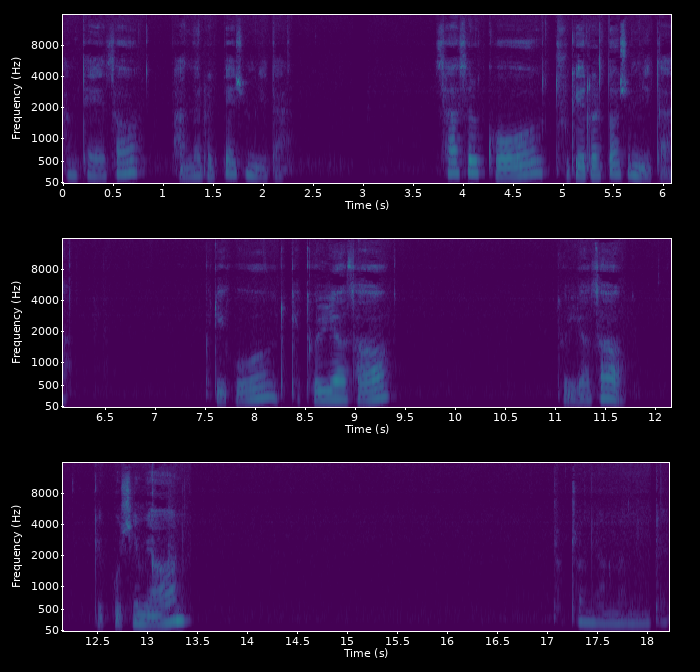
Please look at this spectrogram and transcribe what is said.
상태에서 바늘을 빼줍니다. 사슬코 두 개를 떠줍니다. 그리고 이렇게 돌려서 돌려서 이렇게 보시면 초점이 안 맞는데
